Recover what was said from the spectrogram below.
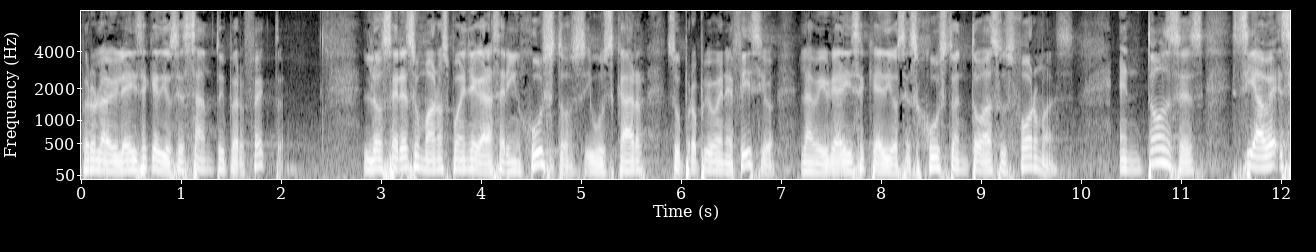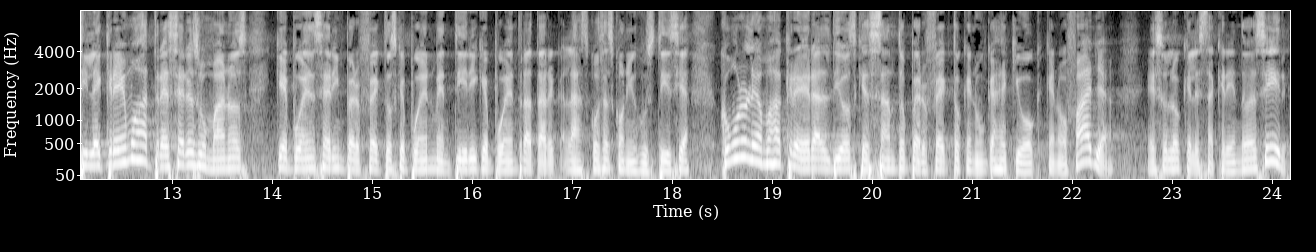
pero la Biblia dice que Dios es santo y perfecto los seres humanos pueden llegar a ser injustos y buscar su propio beneficio. La Biblia dice que Dios es justo en todas sus formas. Entonces, si, si, le creemos a tres seres humanos que pueden ser imperfectos, que pueden mentir y que pueden tratar las cosas con injusticia, ¿cómo no le vamos a creer al Dios que es santo, perfecto, que nunca se equivoca, que no falla? Eso es lo que le está queriendo decir.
